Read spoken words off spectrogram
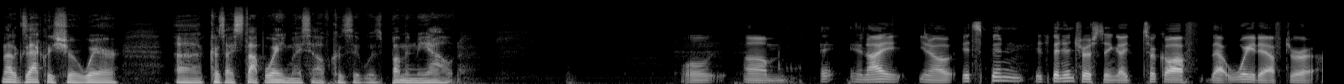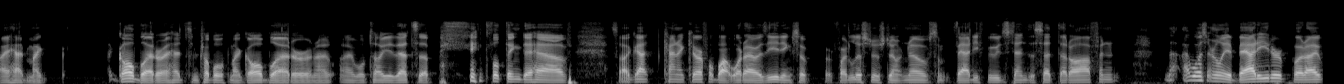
not exactly sure where, because uh, I stopped weighing myself because it was bumming me out. Well, um, and I, you know, it's been it's been interesting. I took off that weight after I had my gallbladder. I had some trouble with my gallbladder, and I, I will tell you that's a painful thing to have. So I got kind of careful about what I was eating. So if our listeners don't know, some fatty foods tend to set that off. And I wasn't really a bad eater, but I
